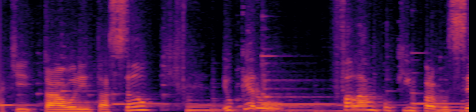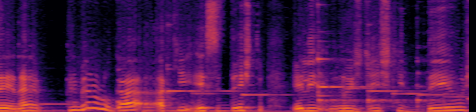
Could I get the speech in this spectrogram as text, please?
Aqui está a orientação. Eu quero falar um pouquinho para você, né? Em primeiro lugar, aqui esse texto ele nos diz que Deus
